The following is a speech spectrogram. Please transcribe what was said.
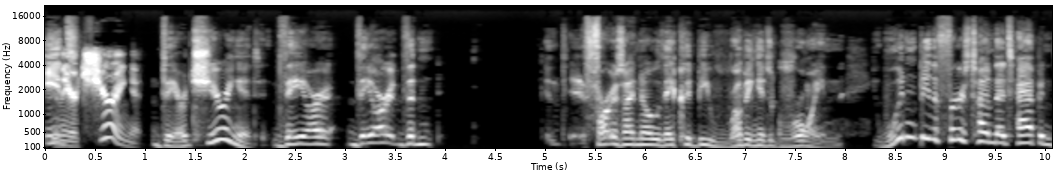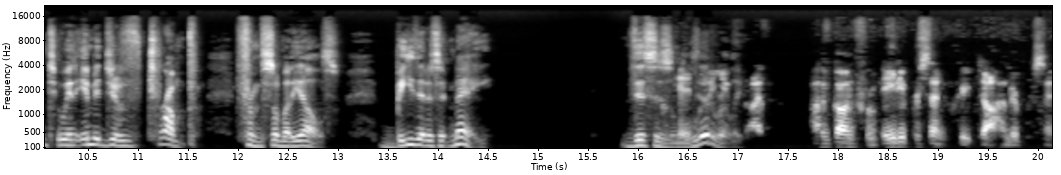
and they're cheering it. they are cheering it. They are they are the as far as I know, they could be rubbing its groin. It wouldn't be the first time that's happened to an image of Trump from somebody else. Be that as it may, this is Okay, literally I've, I've gone from 80% creep to 100%.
